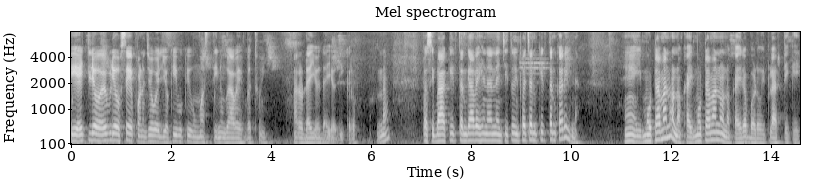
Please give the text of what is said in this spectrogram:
એ એટલો એવડ્યો છે પણ જોવે લ્યો કેવું કેવું મસ્તીનું ગાવે બધું મારો ડાયો ડાયો દીકરો. ના? પછી બા કીર્તન ગાવે હિણાને જી તું ભજન કીર્તન કરી ને. હે એ મોટામાં ન નખાય નો ન નખાય રબડ હોય પ્લાસ્ટિક. એ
